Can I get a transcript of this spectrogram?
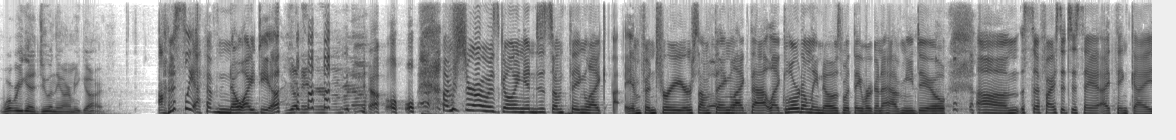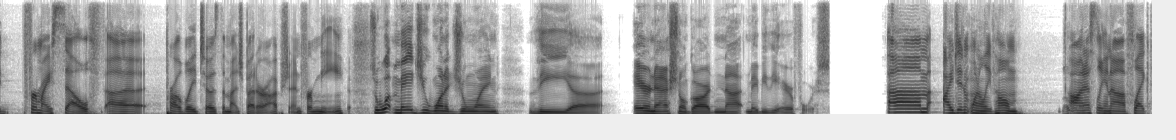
What were you going to do in the Army Guard? Honestly, I have no idea. You don't even remember now. No. I'm sure I was going into something like infantry or something like that. Like Lord only knows what they were going to have me do. Um, suffice it to say, I think I, for myself, uh, probably chose the much better option for me. So, what made you want to join the uh, Air National Guard, not maybe the Air Force? Um, I didn't want to leave home. Honestly enough, like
